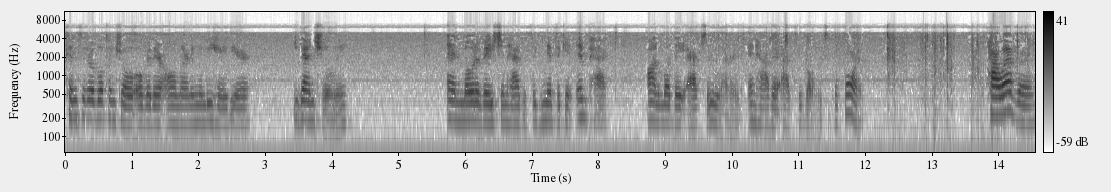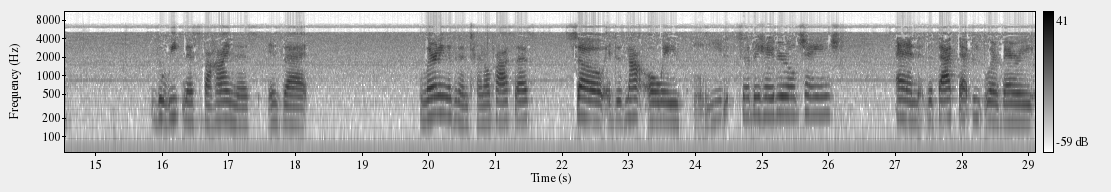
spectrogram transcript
considerable control over their own learning and behavior eventually. And motivation has a significant impact on what they actually learn and how they're actually going to perform. However, the weakness behind this is that learning is an internal process, so it does not always lead to behavioral change. And the fact that people are very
